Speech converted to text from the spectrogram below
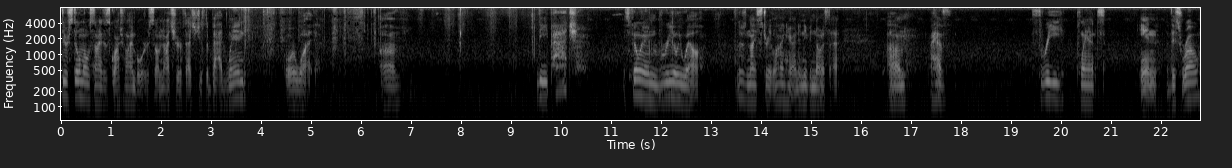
there's still no signs of squash vine borers, so I'm not sure if that's just a bad wind or what. Um, the patch is filling in really well. There's a nice straight line here. I didn't even notice that. Um, I have three plants in this row.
